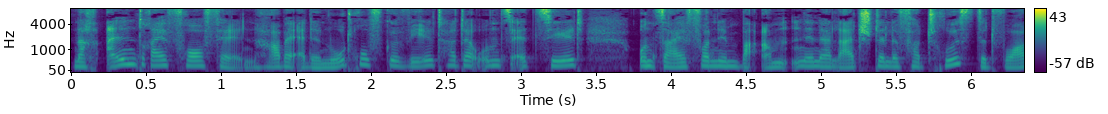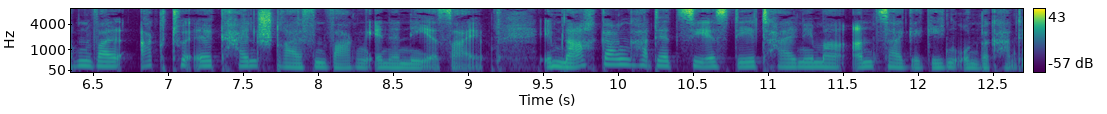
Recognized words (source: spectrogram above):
Nach allen drei Vorfällen habe er den Notruf gewählt, hat er uns erzählt, und sei von den Beamten in der Leitstelle vertröstet worden, weil aktuell kein Streifenwagen in der Nähe sei. Im Nachgang hat der CSD-Teilnehmer Anzeige gegen Unbekannt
